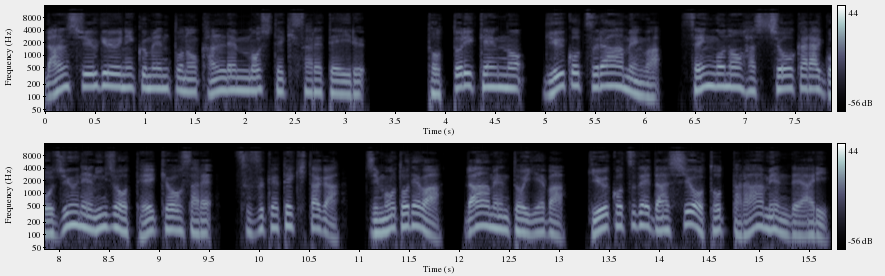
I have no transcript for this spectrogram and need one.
乱州牛肉麺との関連も指摘されている。鳥取県の牛骨ラーメンは戦後の発祥から50年以上提供され、続けてきたが、地元では、ラーメンといえば、牛骨で出汁を取ったラーメンであり、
